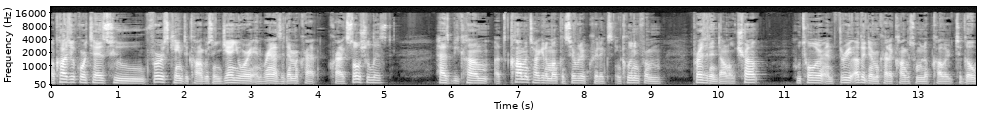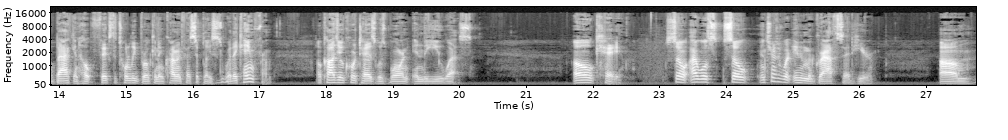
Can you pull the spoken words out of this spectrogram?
Ocasio Cortez, who first came to Congress in January and ran as a Democratic Socialist, has become a common target among conservative critics, including from President Donald Trump, who told her and three other Democratic congresswomen of color to go back and help fix the totally broken and crime infested places where they came from. Ocasio Cortez was born in the U.S. Okay, so I will. So in terms of what Amy McGrath said here, um,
